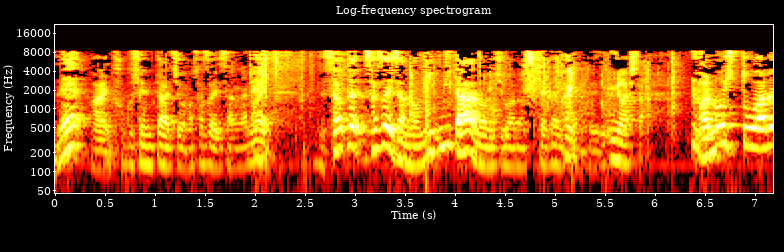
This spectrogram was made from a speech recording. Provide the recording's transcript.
ね、はい。副センター長の笹井さんがね、でさた笹井さんの見見た？あの一応あの記者会見とい。うか見ました。あの人はあれ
